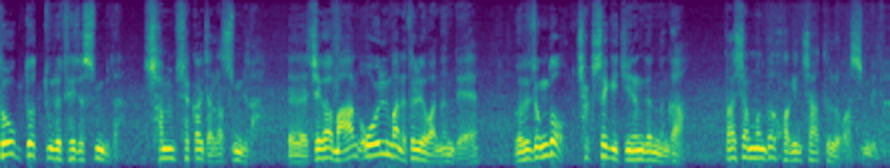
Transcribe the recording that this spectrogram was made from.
더욱더 뚜렷해졌습니다. 참 색깔이 잘 났습니다. 에, 제가 만 5일 만에 들려왔는데 어느 정도 착색이 진행됐는가 다시 한 번 더 확인차 들러봤습니다.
